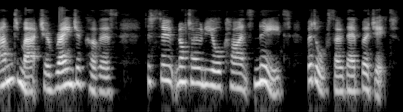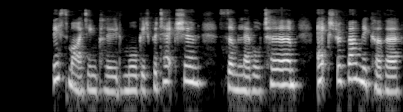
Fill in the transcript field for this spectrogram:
and match a range of covers to suit not only your client's needs but also their budget. This might include mortgage protection, some level term, extra family cover,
